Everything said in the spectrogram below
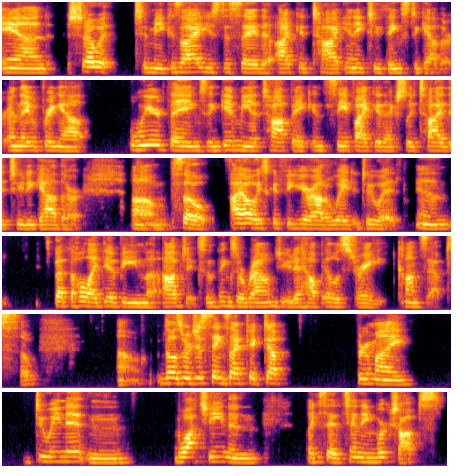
and show it to me because I used to say that I could tie any two things together. And they would bring out weird things and give me a topic and see if I could actually tie the two together. Um, so I always could figure out a way to do it. And but the whole idea being the objects and things around you to help illustrate concepts. So um, those were just things I picked up through my doing it and watching and like I said, attending workshops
